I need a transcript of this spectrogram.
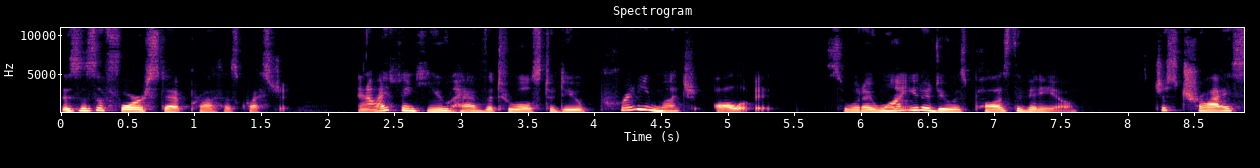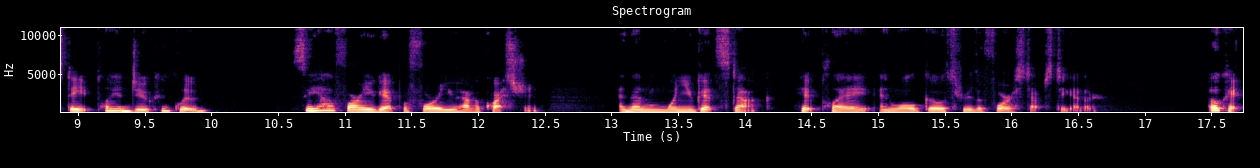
This is a four-step process question, and I think you have the tools to do pretty much all of it. So what I want you to do is pause the video, just try state, plan, do, conclude, see how far you get before you have a question, and then when you get stuck, hit play and we'll go through the four steps together. Okay,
